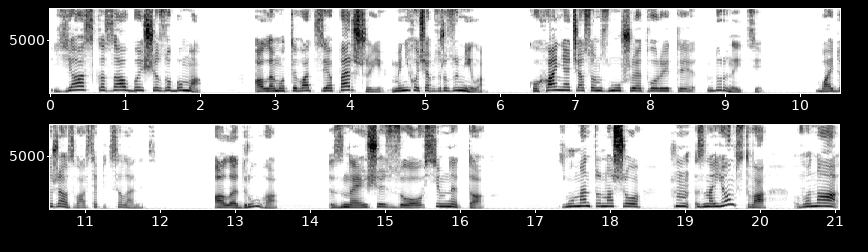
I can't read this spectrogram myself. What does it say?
Я сказав би, що з обома, але мотивація першої мені хоча б зрозуміла кохання часом змушує творити дурниці, байдуже озвався підселенець. Але друга, з нею щось зовсім не так. З моменту нашого хм, знайомства вона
